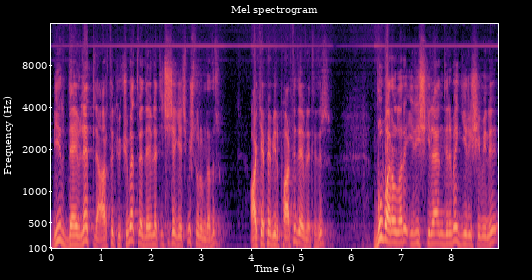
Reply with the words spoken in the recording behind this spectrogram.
bir devletle artık hükümet ve devlet iç içe geçmiş durumdadır. AKP bir parti devletidir. Bu baroları ilişkilendirme girişimini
